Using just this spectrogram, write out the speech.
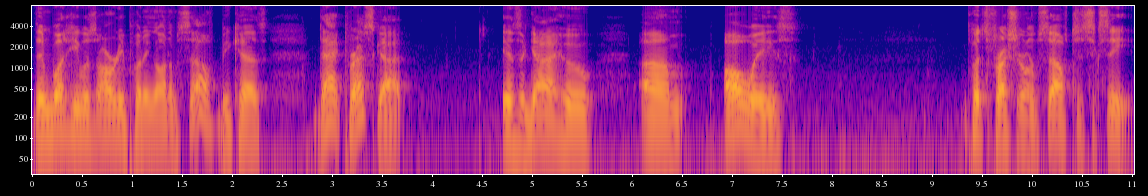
than what he was already putting on himself because Dak Prescott is a guy who um, always puts pressure on himself to succeed.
